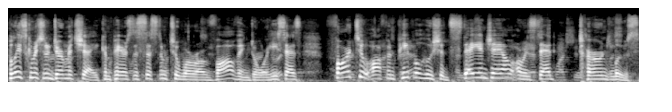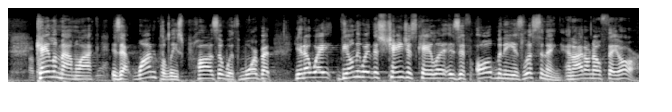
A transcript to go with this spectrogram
Police Commissioner Dermot Shea compares the system to a revolving door. He says Far too often, people who should stay in jail are instead turned loose. Kayla Mamlak is at one police plaza with more, but you know, way the only way this changes, Kayla, is if Albany is listening, and I don't know if they are.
